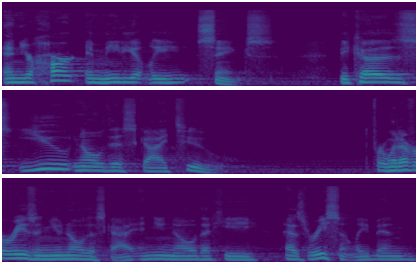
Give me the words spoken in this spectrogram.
And your heart immediately sinks because you know this guy too. For whatever reason, you know this guy, and you know that he has recently been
